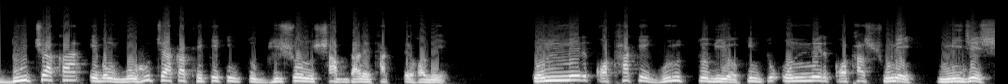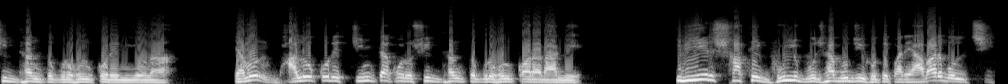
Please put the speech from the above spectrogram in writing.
দু চাকা এবং বহু চাকা থেকে কিন্তু ভীষণ সাবধানে থাকতে হবে। অন্যের কথাকে গুরুত্ব দিও, কিন্তু অন্যের কথা শুনে নিজে সিদ্ধান্ত গ্রহণ করে নিও না। কেমন? ভালো করে চিন্তা করো সিদ্ধান্ত গ্রহণ করার আগে। স্ত্রীর সাথে ভুল বোঝাবুঝি হতে পারে, আবার বলছি,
